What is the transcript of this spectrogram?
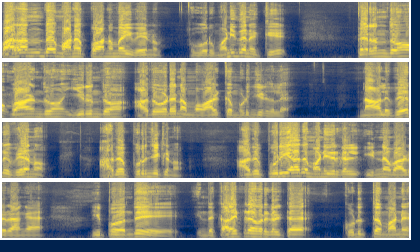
பரந்த மனப்பான்மை வேணும். ஒரு மனிதனுக்கு பிறந்தோம் வாழ்ந்தோம் இருந்தோம் அதோட நம்ம வாழ்க்கை முடிஞ்சிடுதில்ல நாலு பேர் வேணும். அதை புரிஞ்சுக்கணும். அது புரியாத மனிதர்கள் இன்னும் வாழுறாங்க. இப்போ வந்து இந்த கலெக்டர் அவர்கள்ட்ட கொடுத்த மனு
